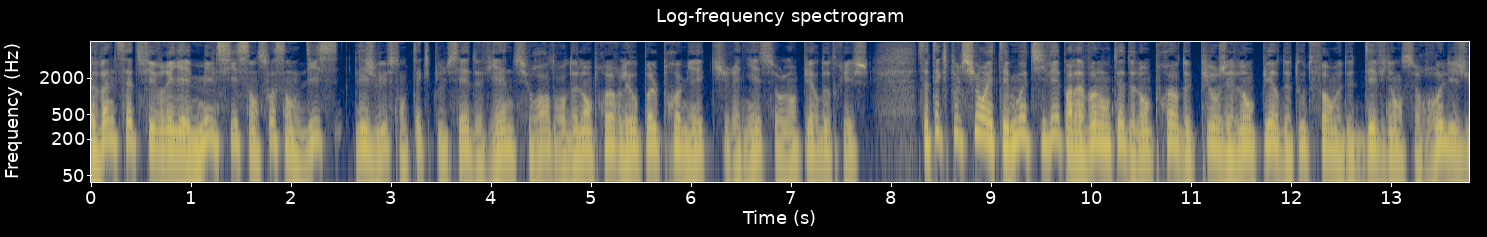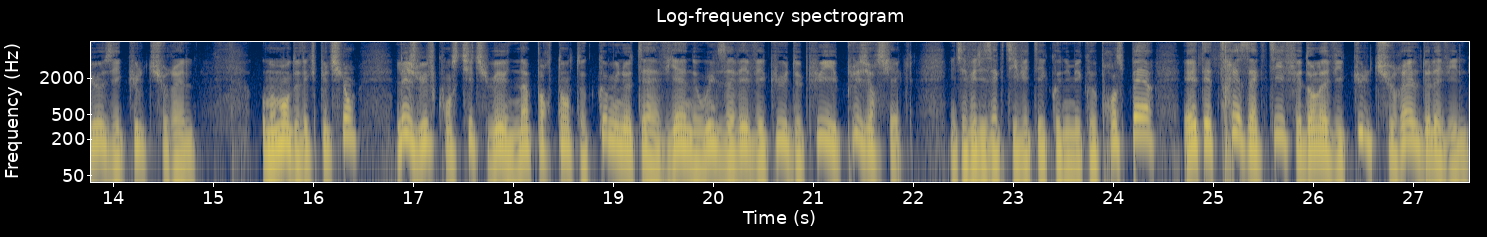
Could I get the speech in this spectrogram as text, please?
Le 27 février 1670, les Juifs sont expulsés de Vienne sur ordre de l'empereur Léopold Ier qui régnait sur l'Empire d'Autriche. Cette expulsion a été motivée par la volonté de l'empereur de purger l'Empire de toute forme de déviance religieuse et culturelle. Au moment de l'expulsion, les Juifs constituaient une importante communauté à Vienne où ils avaient vécu depuis plusieurs siècles. Ils avaient des activités économiques prospères et étaient très actifs dans la vie culturelle de la ville.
